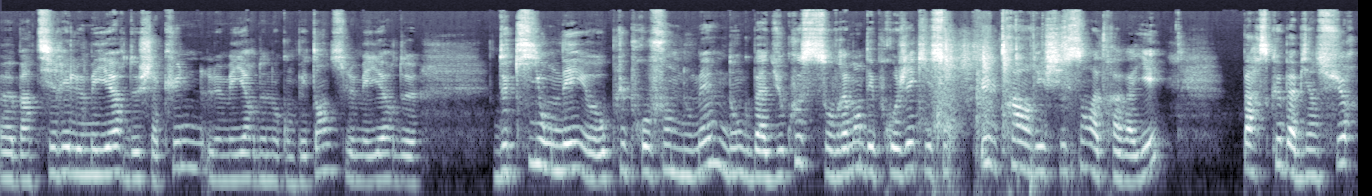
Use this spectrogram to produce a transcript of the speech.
euh, euh, ben, tirer le meilleur de chacune, le meilleur de nos compétences, le meilleur de, de qui on est au plus profond de nous-mêmes. Donc bah du coup ce sont vraiment des projets qui sont ultra enrichissants à travailler parce que bah bien sûr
